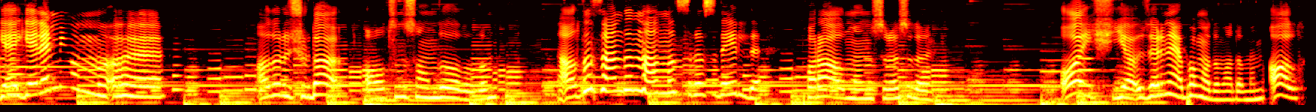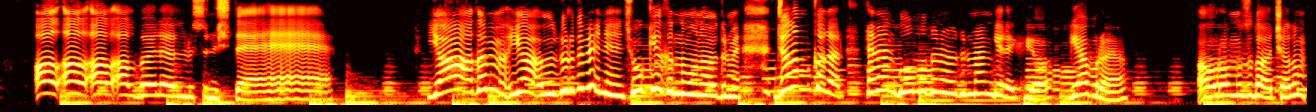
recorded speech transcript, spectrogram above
Ge gelemiyor mu? Ee, durun şurada altın sandığı alalım. Altın sandığının alma sırası değildi. Para almanın sırası da. Ay ya üzerine yapamadım adamın. Al. Al al al al böyle ölürsün işte. Ya adam ya öldürdü beni. Çok yakındım onu öldürmeye. Canım bu kadar. Hemen doğmadan öldürmem gerekiyor. Gel buraya. Auramızı da açalım.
